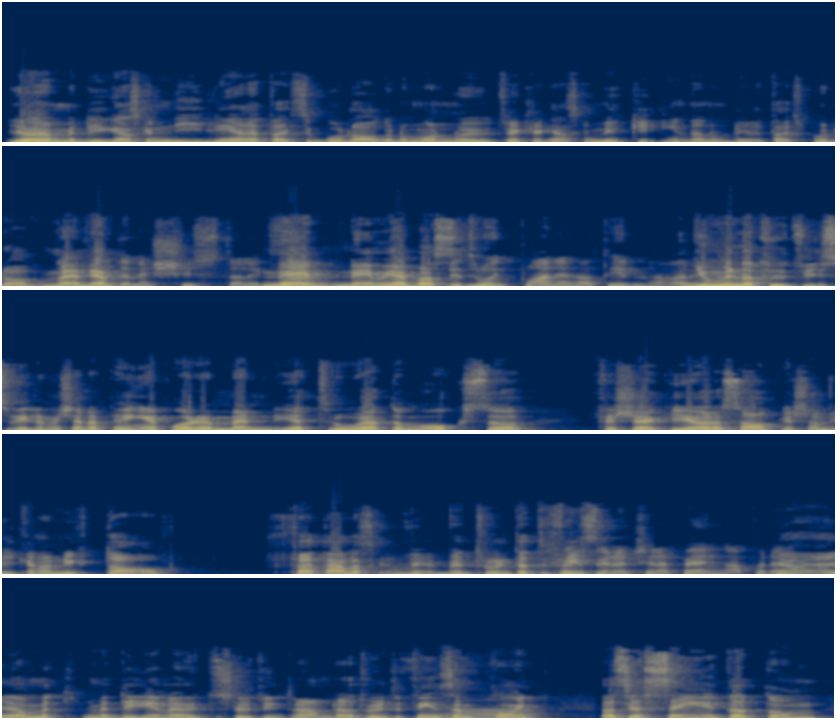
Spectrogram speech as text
Ja, men det är ganska nyligen ett aktiebolag och de har nog utvecklat ganska mycket innan de blev ett aktiebolag. Men jag... att de är schyssta liksom. nej, nej, men jag bara... Du tror inte planen hela tiden har varit... Jo men naturligtvis vill de tjäna pengar på det men jag tror att de också försöker göra saker som vi kan ha nytta av. För att alla ska, men tror inte att det för att finns... kunna tjäna pengar på det. Ja, ja, ja, men, men det ena utesluter inte det andra. Jag tror inte det finns Ja. en point. Alltså jag säger inte att de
